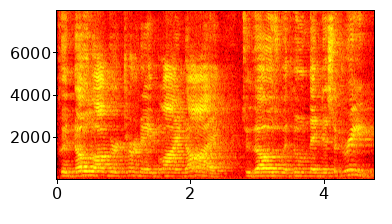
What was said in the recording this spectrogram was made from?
could no longer turn a blind eye to those with whom they disagreed,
